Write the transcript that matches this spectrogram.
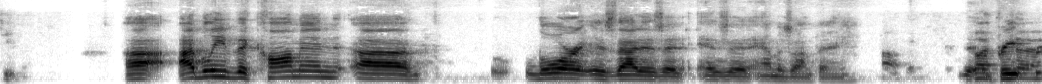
team. Uh, I believe the common uh, lore is that is an is an Amazon thing. Okay. But, pre, uh,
